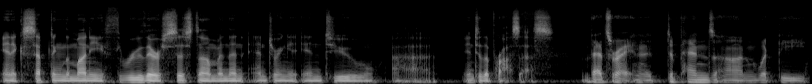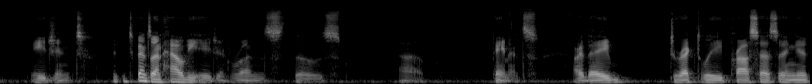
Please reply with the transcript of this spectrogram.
and accepting the money through their system and then entering it into, uh, into the process. That's right, and it depends on what the agent. It depends on how the agent runs those uh, payments. Are they directly processing it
